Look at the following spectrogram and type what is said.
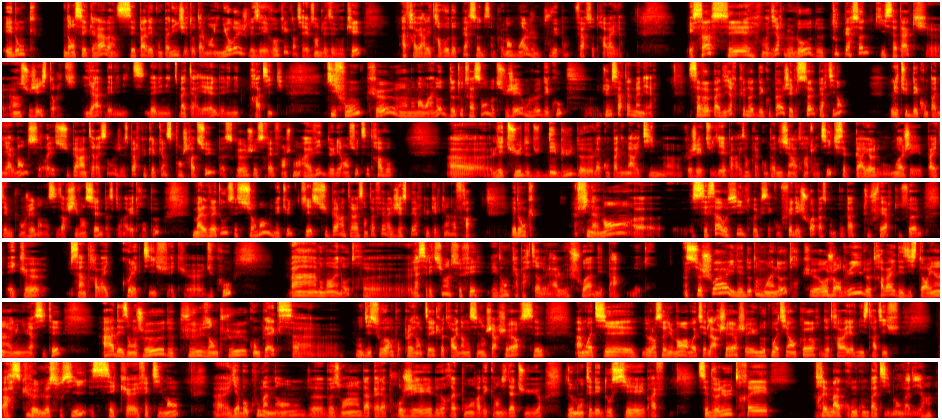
Et donc, dans ces cas-là, ben, c'est pas des compagnies que j'ai totalement ignorées, je les ai évoquées quand il y avait besoin de les évoquer, à travers les travaux d'autres personnes, simplement moi je ne pouvais pas faire ce travail-là. Et ça, c'est, on va dire, le lot de toute personne qui s'attaque euh, à un sujet historique. Il y a des limites, des limites matérielles, des limites pratiques, qui font que, à un moment ou à un autre, de toute façon, notre sujet, on le découpe euh, d'une certaine manière ça veut pas dire que notre découpage est le seul pertinent. L'étude des compagnies allemandes serait super intéressant, et j'espère que quelqu'un se penchera dessus, parce que je serais franchement avide de lire ensuite ses travaux. Euh, l'étude du début de la compagnie maritime euh, que j'ai étudiée, par exemple la compagnie Générateur Atlantique, cette période où moi j'ai pas été me plonger dans ces archives anciennes parce qu'il y en avait trop peu, malgré tout c'est sûrement une étude qui est super intéressante à faire, et j'espère que quelqu'un la fera. Et donc, finalement, euh, c'est ça aussi le truc, c'est qu'on fait des choix parce qu'on ne peut pas tout faire tout seul, et que c'est un travail collectif, et que du coup, ben, à un moment ou à un autre, euh, la sélection elle se fait, et donc à partir de là, le choix n'est pas neutre. Ce choix, il est d'autant moins neutre qu'aujourd'hui, le travail des historiens à l'université a des enjeux de plus en plus complexes. Euh, on dit souvent, pour plaisanter, que le travail d'un enseignant-chercheur, c'est à moitié de l'enseignement, à moitié de la recherche, et une autre moitié encore de travail administratif. Parce que le souci, c'est que effectivement, euh, il y a beaucoup maintenant de besoin d'appels à projets, de répondre à des candidatures, de monter des dossiers, bref, c'est devenu très très Macron compatible, on va dire.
